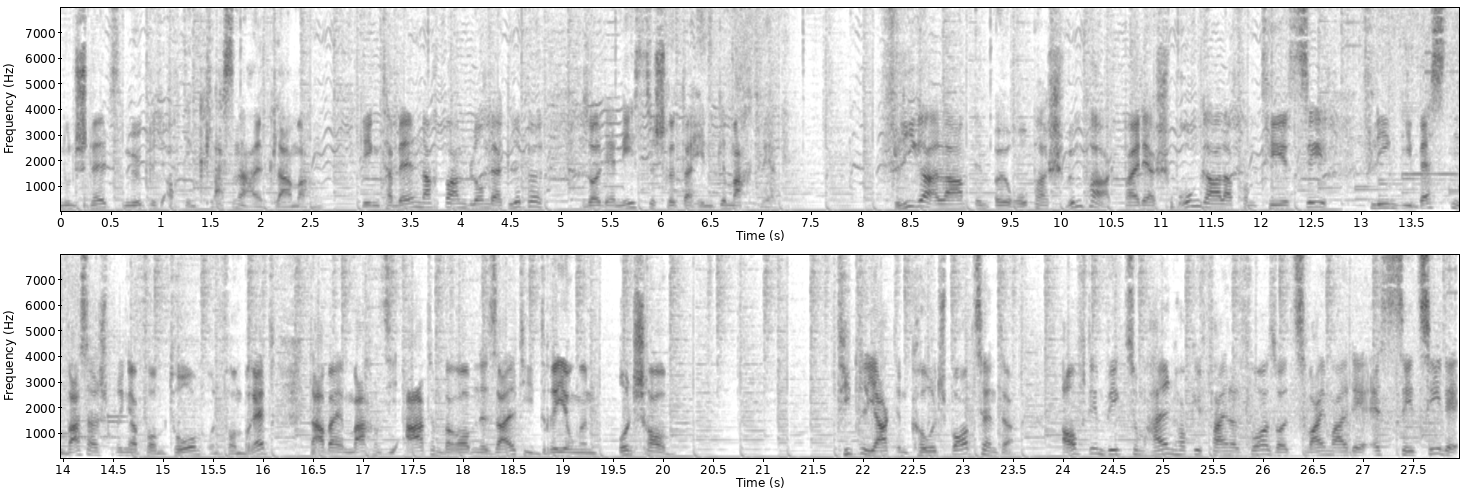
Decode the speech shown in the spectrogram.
nun schnellstmöglich auch den Klassenerhalt klarmachen. Gegen Tabellennachbarn Blomberg-Lippe soll der nächste Schritt dahin gemacht werden. Fliegeralarm im Europa-Schwimmpark. Bei der Sprunggala vom TSC fliegen die besten Wasserspringer vom Turm und vom Brett. Dabei machen sie atemberaubende Salti-Drehungen und Schrauben. Titeljagd im Cole Sport Center. Auf dem Weg zum Hallenhockey Final Four soll zweimal der SCC, der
